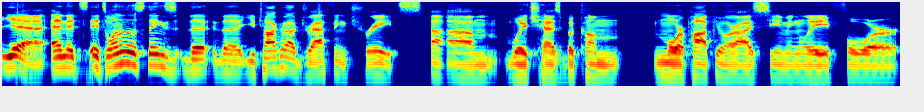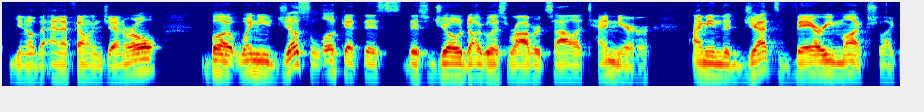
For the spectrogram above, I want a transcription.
Yeah, and it's it's one of those things. The the you talk about drafting traits, um, which has become more popularized seemingly for you know the NFL in general. But when you just look at this this Joe Douglas Robert Saleh tenure, I mean, the Jets very much like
